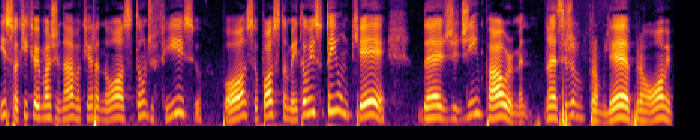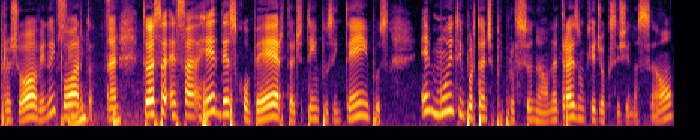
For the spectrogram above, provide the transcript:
isso aqui que eu imaginava que era, nossa, tão difícil, posso, eu posso também. Então, isso tem um quê né, de, de empowerment, né? seja para mulher, para homem, para jovem, não importa. Sim, né? Sim. Então, essa, essa redescoberta de tempos em tempos é muito importante para o profissional. Né? Traz um quê de oxigenação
